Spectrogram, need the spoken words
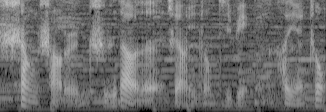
尚少人知道的这样一种疾病，很严重。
